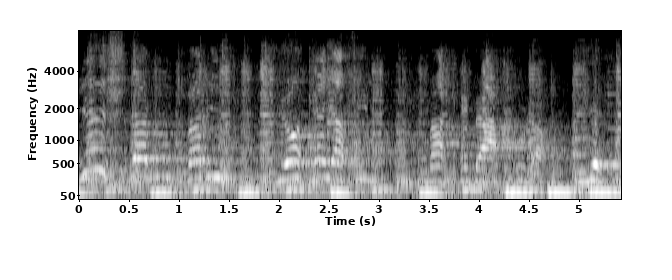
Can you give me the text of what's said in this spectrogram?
יש לנו דברים יותר יפים מה שבעפולה. יש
